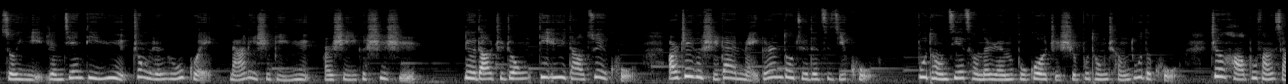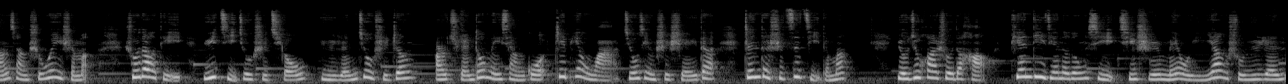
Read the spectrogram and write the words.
所以人间地狱，众人如鬼，哪里是比喻，而是一个事实。六道之中，地狱道最苦，而这个时代，每个人都觉得自己苦。不同阶层的人，不过只是不同程度的苦。正好，不妨想想是为什么？说到底，与己就是求，与人就是争，而全都没想过这片瓦究竟是谁的？真的是自己的吗？有句话说得好。天地间的东西其实没有一样属于人，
